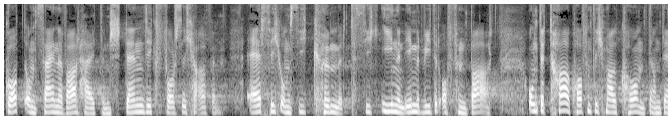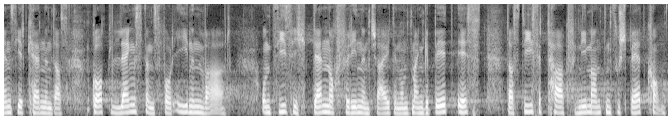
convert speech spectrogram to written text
Gott und seine Wahrheiten ständig vor sich haben. Er sich um sie kümmert, sich ihnen immer wieder offenbart. Und der Tag hoffentlich mal kommt, an dem sie erkennen, dass Gott längstens vor ihnen war und sie sich dennoch für ihn entscheiden. Und mein Gebet ist, dass dieser Tag für niemanden zu spät kommt,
